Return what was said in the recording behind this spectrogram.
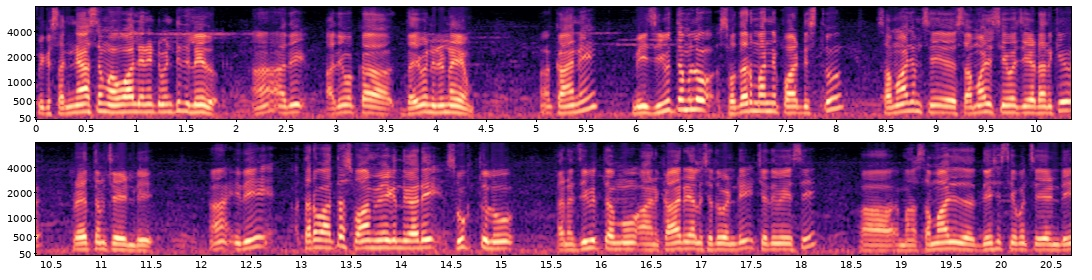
మీకు సన్యాసం అవ్వాలి అనేటువంటిది లేదు. అది అది ఒక దైవ నిర్ణయం. కానీ మీ జీవితంలో స్వధర్మాన్ని పాటిస్తూ సమాజం సే సమాజ సేవ చేయడానికి ప్రయత్నం చేయండి. ఇది తర్వాత స్వామి వివేకానంద గారి సూక్తులు ఆయన జీవితము ఆయన కార్యాలు చదవండి చదివేసి మన సమాజ దేశ సేవ చేయండి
